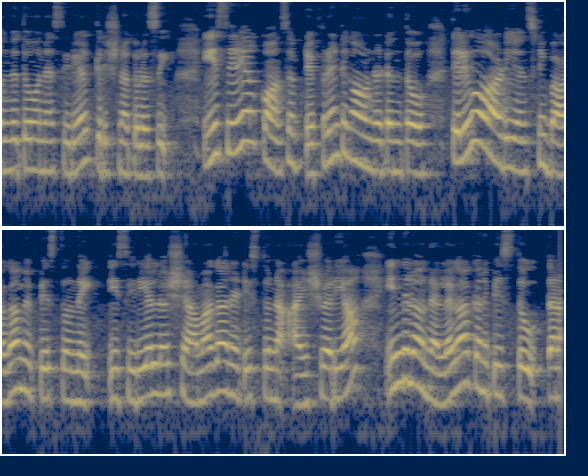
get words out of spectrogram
పొందుతూ ఉన్న సీరియల్ కృష్ణ తులసి. ఈ సీరియల్ కాన్సెప్ట్ డిఫరెంట్గా ఉండటంతో తెలుగు ఆడియన్స్ని బాగా మెప్పిస్తుంది. ఈ సీరియల్లో శ్యామగా నటిస్తున్న ఐశ్వర్య ఇందులో నల్లగా కనిపిస్తూ తన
